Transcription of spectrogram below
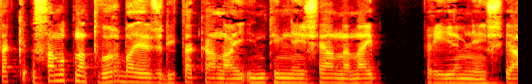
Tak samotná tvorba je vždy taká najintimnejšia, najpríjemnejšia.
